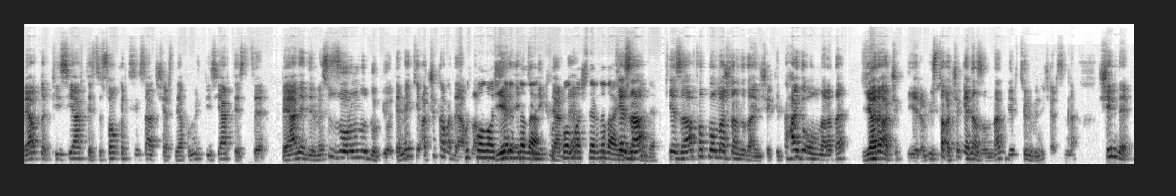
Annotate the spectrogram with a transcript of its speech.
veyahut da PCR testi son 48 saat içerisinde yapılmış PCR testi beyan edilmesi zorunludur diyor. Demek ki açık havada yapılan Futbol diğer maçlarında da etkinliklerde futbol maçlarında da aynı keza, şekilde. keza futbol maçlarında da aynı şekilde. Haydi onlara da yarı açık diyelim. Üstü açık en azından bir tribün içerisinde. Şimdi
